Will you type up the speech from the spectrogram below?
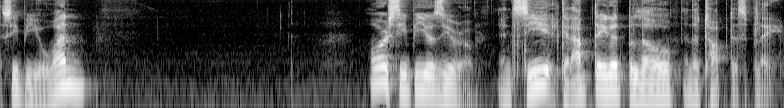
CPU 1, or CPU 0, and see it get updated below in the top display.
